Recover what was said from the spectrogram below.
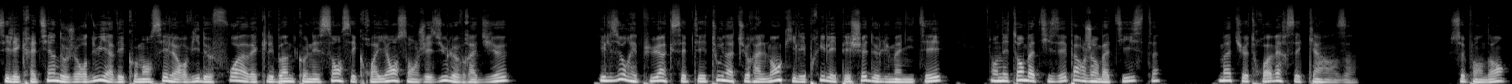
Si les chrétiens d'aujourd'hui avaient commencé leur vie de foi avec les bonnes connaissances et croyances en Jésus le vrai Dieu, ils auraient pu accepter tout naturellement qu'il ait pris les péchés de l'humanité en étant baptisé par Jean-Baptiste. Matthieu 3, verset 15. Cependant,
